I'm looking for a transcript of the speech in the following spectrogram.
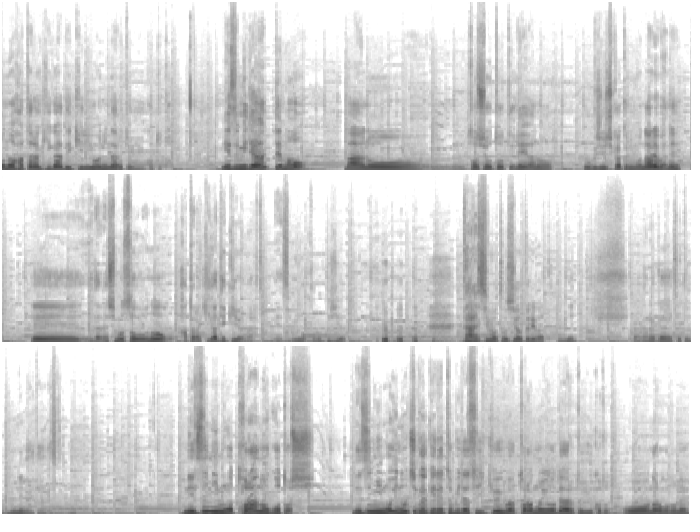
応の働きができるようになるということと。ネズミであってもまああの年を取ってねあの60近くにもなればね、えー、誰しも相応の働きができるようになると。ネズミもコロクジュと。誰しも年を取ればってね。なかなかちょっと胸が痛いですけどね。ネズミも虎のごとしネズミも命がけで飛び出す勢いは虎のようであるということおおなるほどね。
